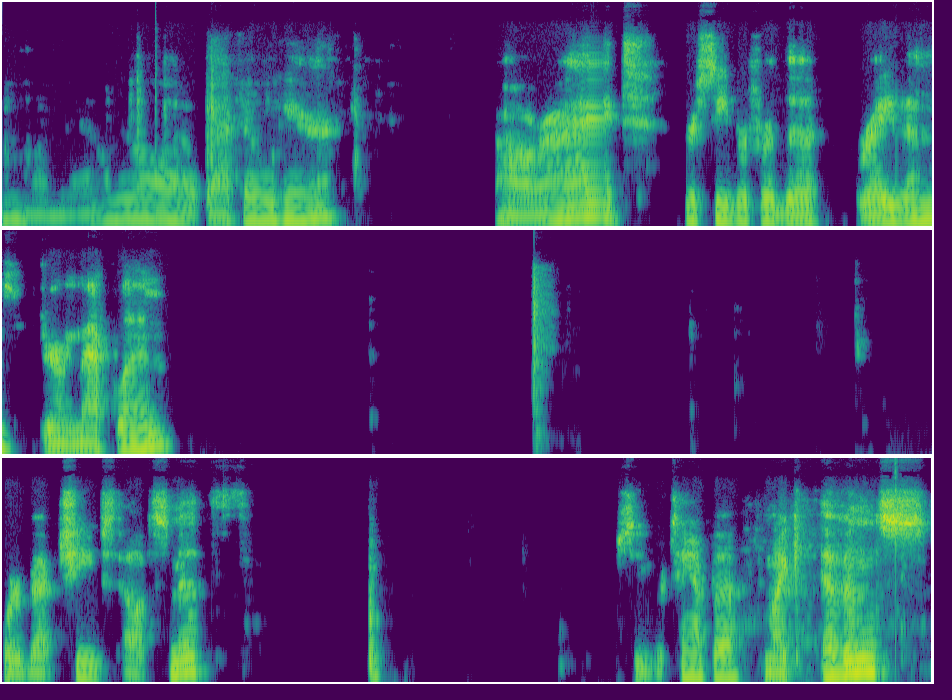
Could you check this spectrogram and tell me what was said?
Come on now, we're all out of wacko here. All right, receiver for the Ravens, Jeremy Maclin. Quarterback Chiefs, Alex Smith. Receiver Tampa, Mike Evans.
